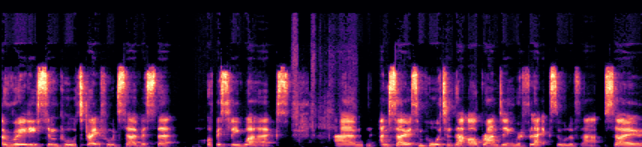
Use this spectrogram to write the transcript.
a really simple straightforward service that obviously works. Um, and so it's important that our branding reflects all of that. So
